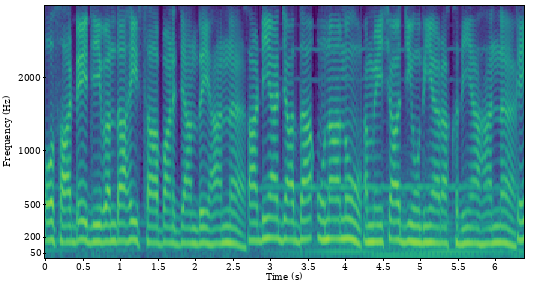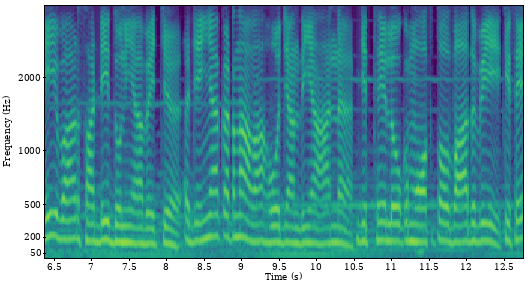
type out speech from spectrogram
ਉਹ ਸਾਡੇ ਜੀਵਨ ਦਾ ਹਿੱਸਾ ਬਣ ਜਾਂਦੇ ਹਨ। ਸਾਡੀਆਂ ਯਾਦਾਂ ਉਹਨਾਂ ਨੂੰ ਹਮੇਸ਼ਾ ਜਿਉਂਦੀਆਂ ਰੱਖਦੀਆਂ ਹਨ। ਕਈ ਵਾਰ ਸਾਡੀ ਦੁਨੀਆ ਵਿੱਚ ਅਜਿਹੀਆਂ ਘਟਨਾਵਾਂ ਹੋ ਜਾਂਦੀਆਂ ਹਨ ਜਿੱਥੇ ਲੋਕ ਮੌਤ ਤੋਂ ਬਾਅਦ ਵੀ ਕਿਸੇ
